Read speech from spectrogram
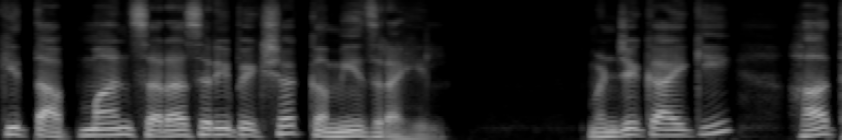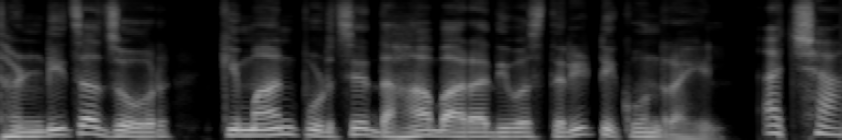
की तापमान सरासरीपेक्षा कमीच राहील. म्हणजे काय की हा थंडीचा जोर किमान पुढचे दहा बारा दिवस तरी टिकून राहील. अच्छा.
